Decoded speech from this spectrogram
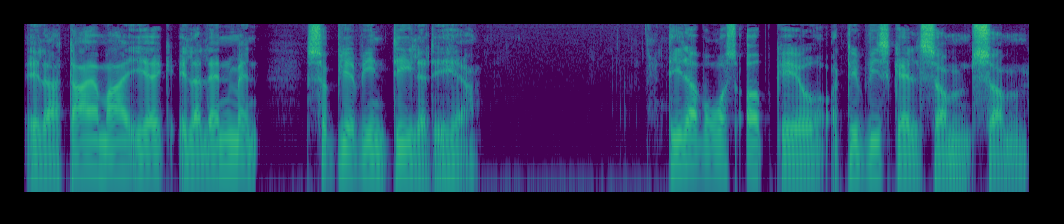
eller dig og mig, Erik, eller landmand, så bliver vi en del af det her. Det, der er vores opgave, og det vi skal som, som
